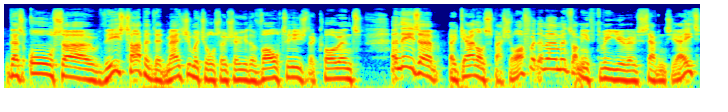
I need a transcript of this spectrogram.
There's also these type I did mention, which also show you the voltage, the current, and these are again on special offer at the moment. I mean, three euros seventy-eight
